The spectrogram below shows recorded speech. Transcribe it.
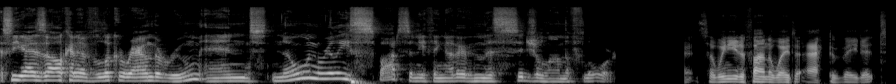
So you guys all kind of look around the room, and no one really spots anything other than this sigil on the floor. So we need to find a way to activate it.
